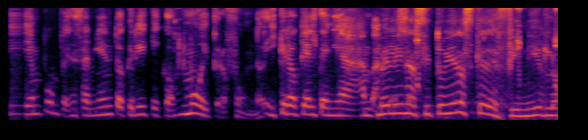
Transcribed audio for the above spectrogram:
tiempo un pensamiento crítico muy profundo. Y creo que él tenía ambas. Melina, si tuvieras que definirlo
